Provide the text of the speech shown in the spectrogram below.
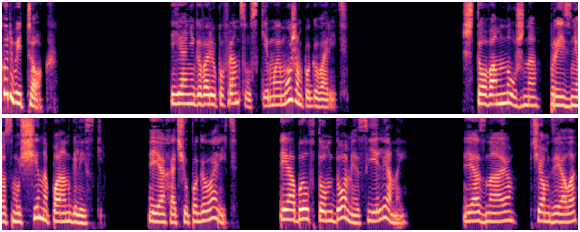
«Could we talk?» «Я не говорю по-французски, мы можем поговорить?» «Что вам нужно?» — произнес мужчина по-английски. «Я хочу поговорить. Я был в том доме с Еленой. Я знаю, в чем дело.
